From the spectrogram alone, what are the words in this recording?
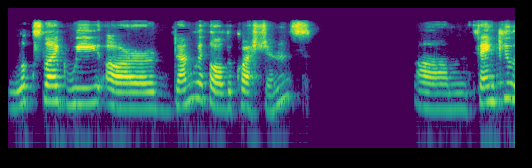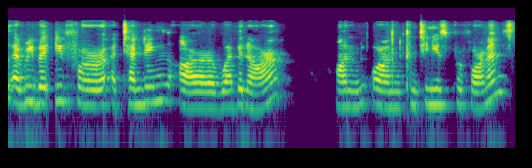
Looks like we are done with all the questions. Um, thank you, everybody, for attending our webinar on, on continuous performance.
